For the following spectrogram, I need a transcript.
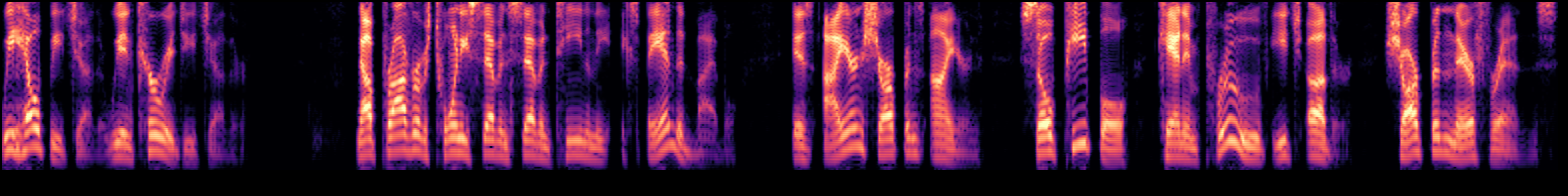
We help each other, we encourage each other. Now, Proverbs 27 17 in the expanded Bible is iron sharpens iron, so people can improve each other, sharpen their friends.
